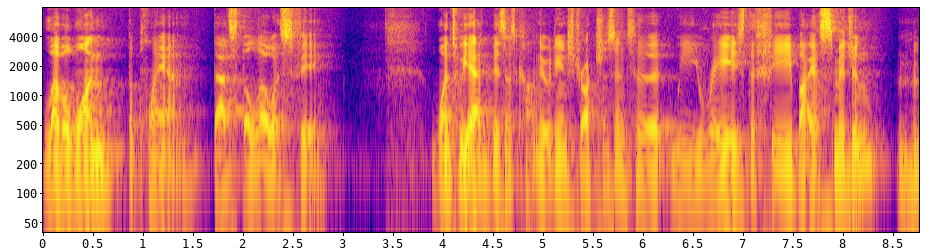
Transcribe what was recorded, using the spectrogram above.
Level one, the plan. That's the lowest fee. Once we add business continuity instructions into it, we raise the fee by a smidgen. Mm-hmm.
